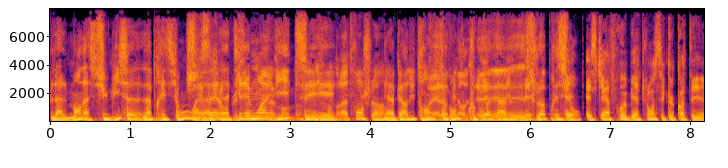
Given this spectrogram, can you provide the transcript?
l'Allemande a subi sa- la pression, elle, a- elle, elle en a plus, tiré hein, moins vite et dans la tronche là. elle a perdu 30 Ouais, elle a secondes, perdu- coupe euh, fatale. euh, sous la pression. Et, et ce qui est affreux au biathlon, c'est que quand tu es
